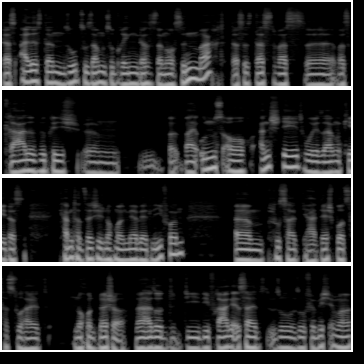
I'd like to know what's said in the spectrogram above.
das alles dann so zusammenzubringen, dass es dann auch Sinn macht. Das ist das, was, äh, was gerade wirklich ähm, bei uns auch ansteht, wo wir sagen, okay, das kann tatsächlich nochmal einen Mehrwert liefern. Ähm, plus halt, ja, Dashboards hast du halt noch und nöcher. Ne? Also die, die Frage ist halt so, so für mich immer,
